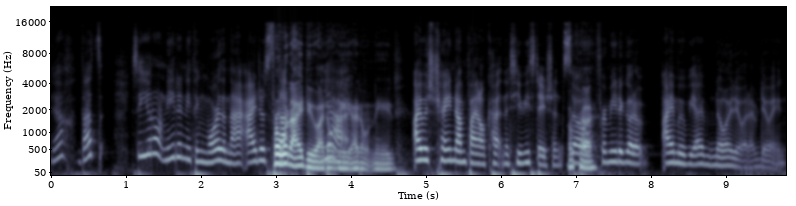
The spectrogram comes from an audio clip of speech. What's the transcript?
yeah, that's see you don't need anything more than that. I just for that- what I do. I don't need. I don't need. I was trained on Final Cut in the TV station, so Okay. for me to go to iMovie, I have no idea what I'm doing.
